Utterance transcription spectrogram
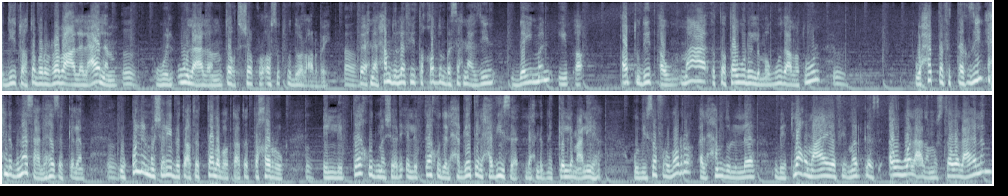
دي تعتبر الرابعة على العالم والأولى على منطقة الشرق الأوسط والدول العربية. آه. فإحنا الحمد لله في تقدم بس إحنا عايزين دايما يبقى up to date أو مع التطور اللي موجود على طول. وحتى في التخزين إحنا بنسعى لهذا الكلام. وكل المشاريع بتاعت الطلبة بتاعت التخرج اللي بتاخد مشاريع اللي بتاخد الحاجات الحديثة اللي إحنا بنتكلم عليها وبيسافروا بره الحمد لله بيطلعوا معايا في مركز أول على مستوى العالم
